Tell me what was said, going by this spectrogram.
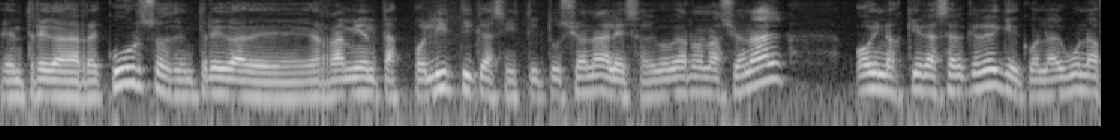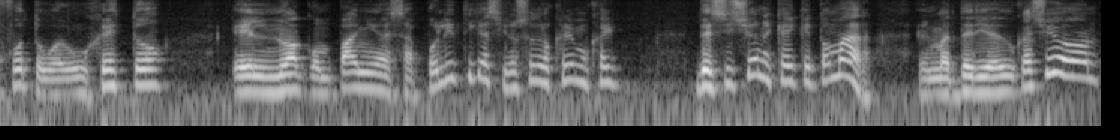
entrega de recursos, de entrega de herramientas políticas, institucionales al gobierno nacional, hoy nos quiere hacer creer que con alguna foto o algún gesto él no acompaña esas políticas y nosotros creemos que hay decisiones que hay que tomar en materia de educación,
